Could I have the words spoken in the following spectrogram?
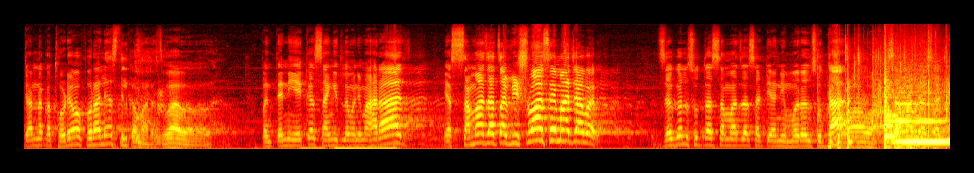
त्यांना का थोडे ऑफर आले असतील का महाराज? वा वा वा. पण त्यांनी एकच सांगितलं म्हणे महाराज या समाजाचा विश्वास आहे माझ्यावर. जगल सुद्धा समाजासाठी आणि मरल सुद्धा समाजासाठी.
